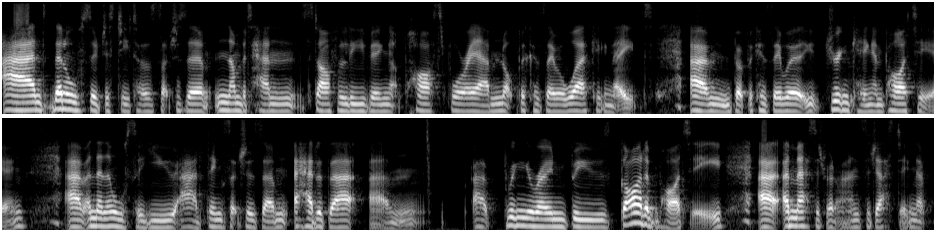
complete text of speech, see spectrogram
And then also just details such as a number 10 staff are leaving past 4 a.m., not because they were working late, um, but because they were drinking and partying. Um, and then also you add things such as um, ahead of that uh, bring your own booze garden party, uh, a message went around suggesting that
